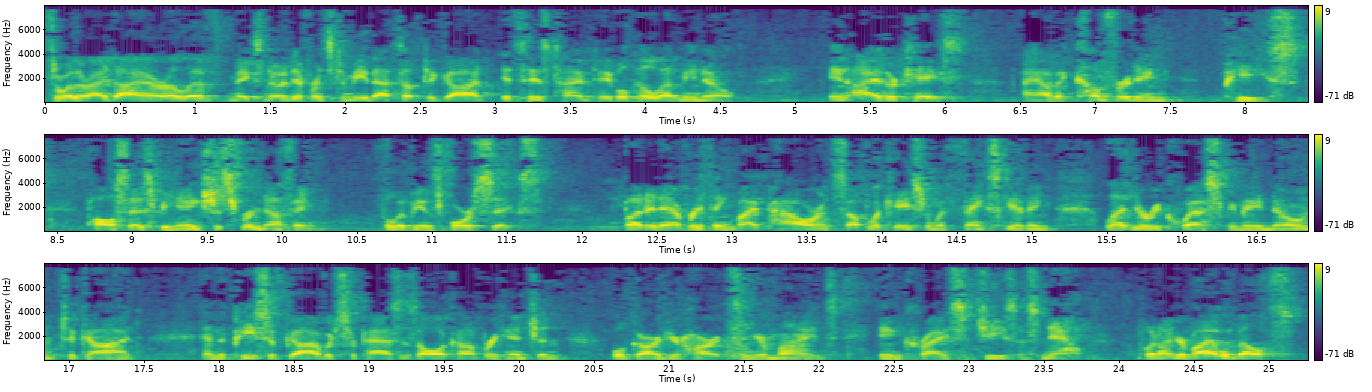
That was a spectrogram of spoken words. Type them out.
So whether I die or I live makes no difference to me. That's up to God. It's His timetable. He'll let me know. In either case, I have a comforting peace. Paul says, be anxious for nothing. Philippians 4, 6. But in everything by power and supplication with thanksgiving, let your requests be made known to God and the peace of God, which surpasses all comprehension, will guard your hearts and your minds in Christ Jesus. Now, put on your Bible belts.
